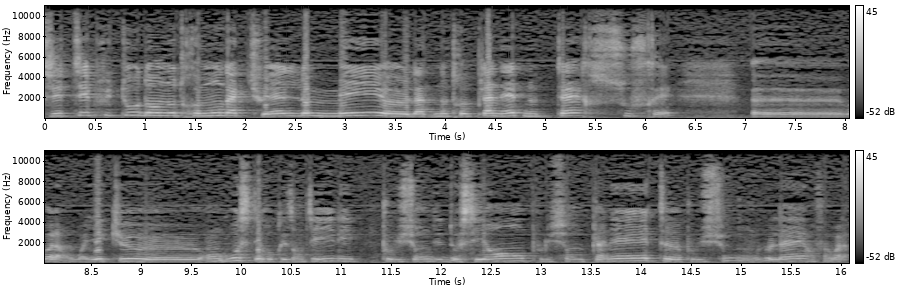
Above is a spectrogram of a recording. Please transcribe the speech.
J'étais plutôt dans notre monde actuel, mais euh, notre planète, notre Terre souffrait. Euh, voilà, on voyait que, euh, en gros, c'était représenté les pollutions d'océans, pollution de planète, pollution de l'air, enfin voilà.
